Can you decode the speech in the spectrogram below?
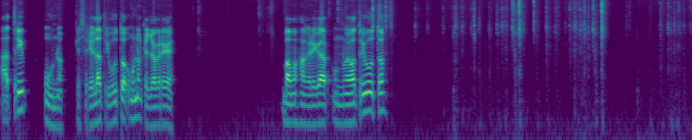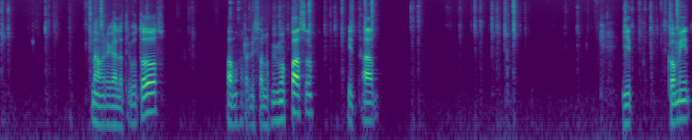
attrib 1, que sería el atributo 1 que yo agregué. Vamos a agregar un nuevo atributo. Vamos a agregar el atributo 2. Vamos a realizar los mismos pasos. git add. Git commit.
